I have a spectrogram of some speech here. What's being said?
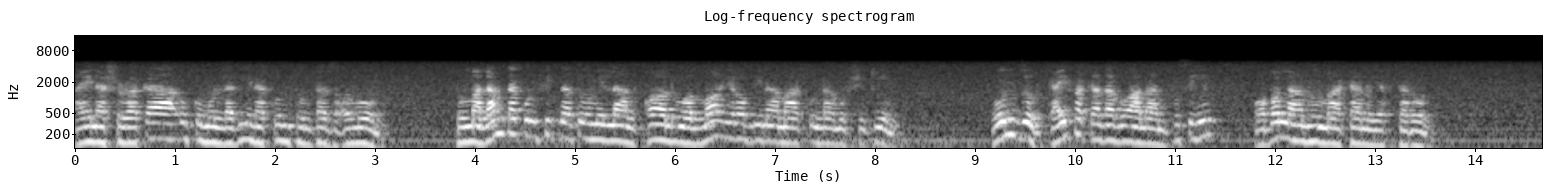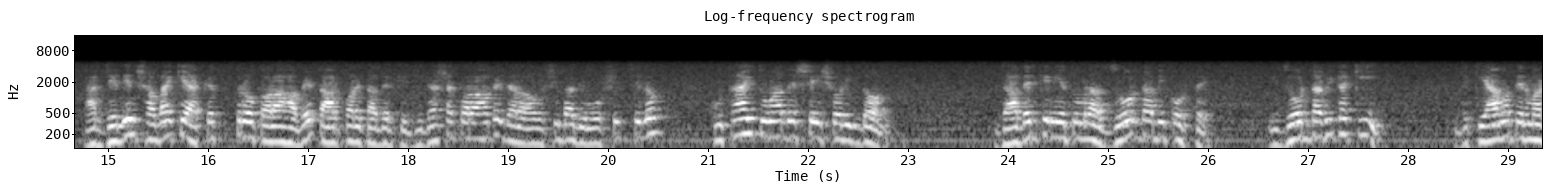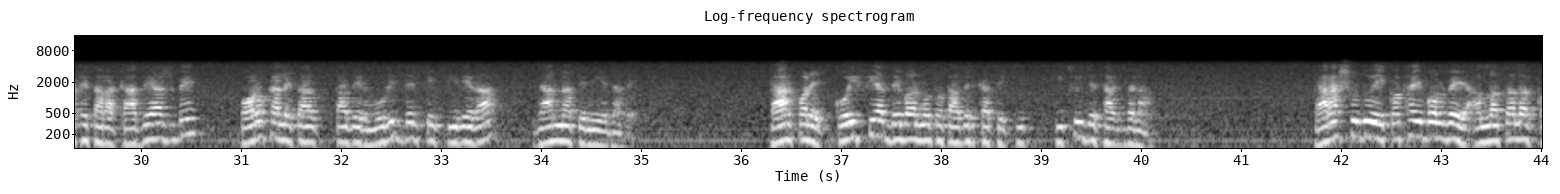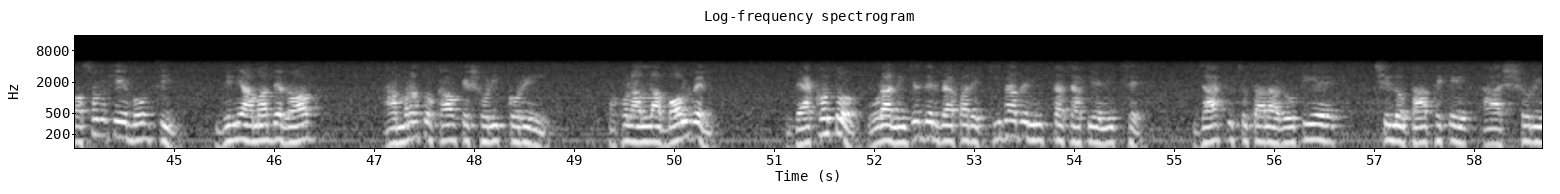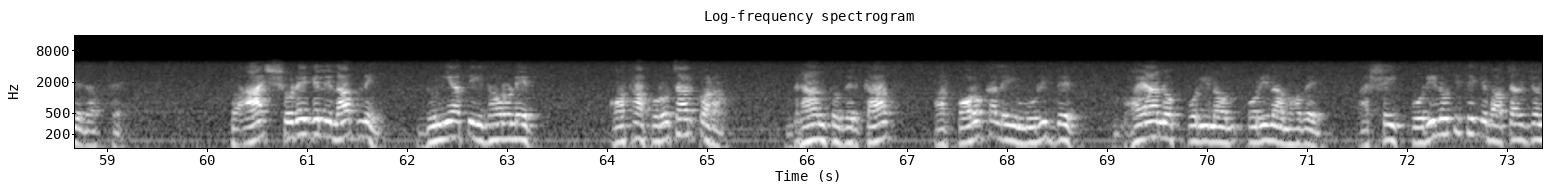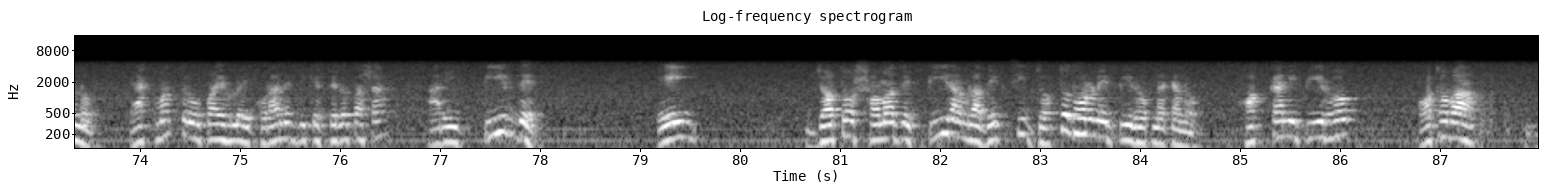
আইনা শুরাকাউকুমুল্লাযিনা কুনতুম তাজউমুন ثم لم تكن فتنتهم إلا أن قالوا والله ربنا ما كنا مشركين انظر كيف كذبوا على أنفسهم وضل عنهم ما كانوا يفترون আর যেদিন সবাইকে একত্র করা হবে, তারপরে তাদেরকে জিজ্ঞাসা করা হবে যারা অংশীবাদী মুর্শিদ ছিল, কোথায় তোমাদের সেই শরিক দল? যাদেরকে নিয়ে তোমরা জোর দাবি করতে, এই জোর দাবিটা কি? যে কিয়ামতের মাঠে তারা কাজে আসবে, পরকালে তাদের মুরিদদেরকে পীরেরা জান্নাতে নিয়ে যাবে। তারপরে কৈফিয়াত দেবার মতো তাদের কাছে কিছুই যে থাকবে না। তারা শুধু এ কথাই বলবে, আল্লাহ তালার কসম খেয়ে বলছি, যিনি আমাদের রব, আমরা তো কাউকে শরিক করিনি। তখন আল্লাহ বলবেন, দেখো তো, ওরা নিজেদের ব্যাপারে কীভাবে মিথ্যা চাপিয়ে নিচ্ছে, যা কিছু তারা রটিয়ে ছিল তা থেকে আজ সরিয়ে যাচ্ছে। তো আজ সরে গেলে লাভ নেই, দুনিয়াতে এই ধরনের কথা প্রচার করা, ভ্রান্তদের কাজ, আর পরকালে এই মুরিদদের ভয়ানক পরিণাম পরিণাম হবে। আর সেই পরিণতি থেকে বাঁচার জন্য একমাত্র উপায় হলো এই কোরআনের দিকে ফেরত আসা আর এই পীরদের, এই যত সমাজে পীর আমরা দেখছি, যত ধরনের পীর হোক না কেন হক্কানি পীর হোক অথবা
